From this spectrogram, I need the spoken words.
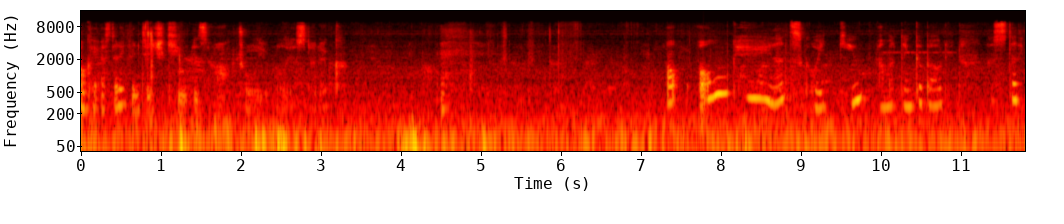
okay, aesthetic vintage cute is actually really aesthetic. Oh, okay, that's quite cute. I'm gonna think about it. Aesthetic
